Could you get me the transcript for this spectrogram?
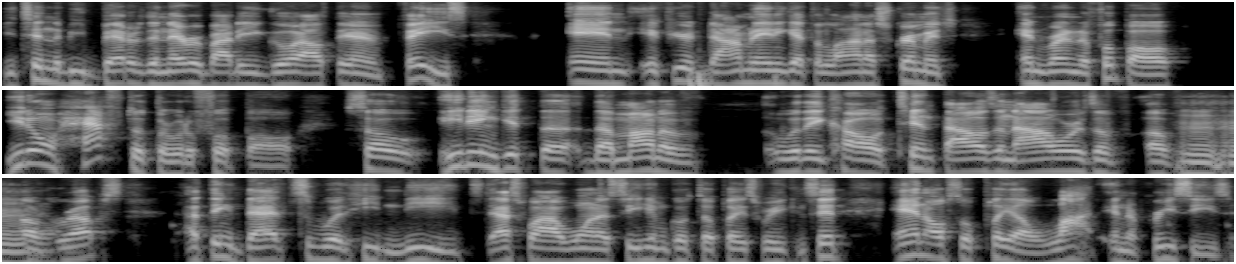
you tend to be better than everybody you go out there and face. And if you're dominating at the line of scrimmage and running the football, you don't have to throw the football. So he didn't get the the amount of what they call ten thousand hours of of, mm-hmm. of reps. I think that's what he needs. That's why I want to see him go to a place where he can sit and also play a lot in the preseason.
